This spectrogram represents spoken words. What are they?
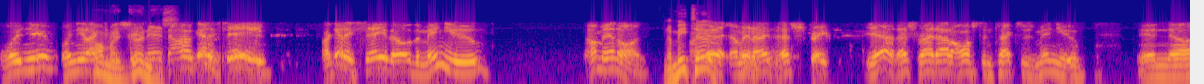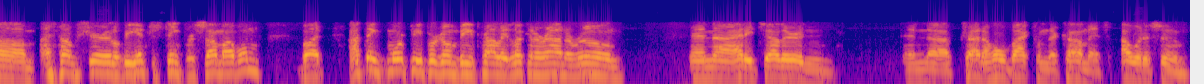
wouldn't you? Wouldn't you like Oh, to my be sitting goodness. there? Now, I gotta say, I gotta say though, the menu, I'm in on. Me I, too. got- I mean, I, that's straight. Yeah, that's right out of Austin, Texas menu, and um, I'm sure it'll be interesting for some of them. But I think more people are going to be probably looking around the room and uh, at each other and and uh, try to hold back from their comments. I would assume.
